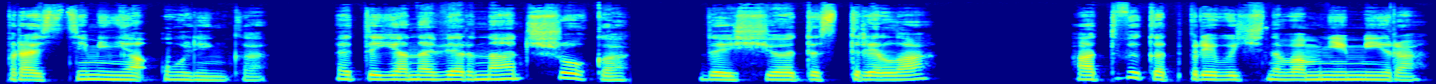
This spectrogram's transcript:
«Прости меня, Оленька, это я, наверное, от шока, да еще эта стрела. Отвык от привычного мне мира.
